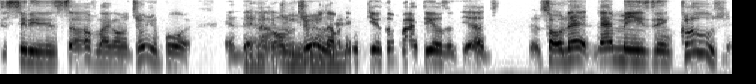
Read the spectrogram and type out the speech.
the city itself, like on a junior board, and then Yeah, like on the junior level, they give them ideas and yeah. So that that means inclusion.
